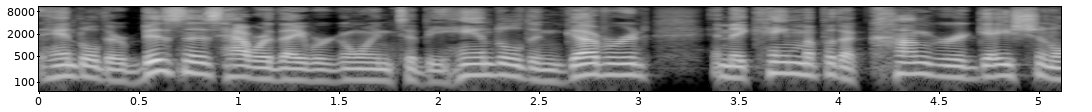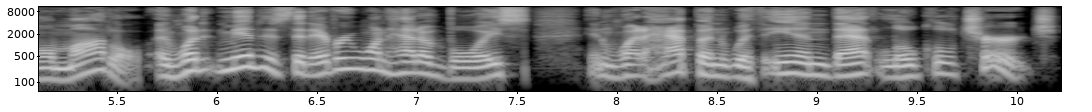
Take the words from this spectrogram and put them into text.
handle their business, how were they were going to be handled and governed, and they came up with a congregational model. And what it meant is that everyone had a voice in what happened within that local church.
